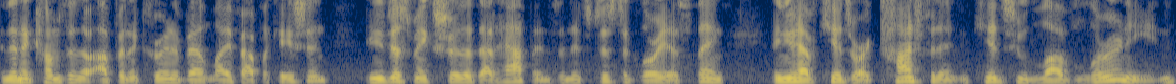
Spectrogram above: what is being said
and then it comes in, up in a current event life application and you just make sure that that happens and it's just a glorious thing. And you have kids who are confident and kids who love learning.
